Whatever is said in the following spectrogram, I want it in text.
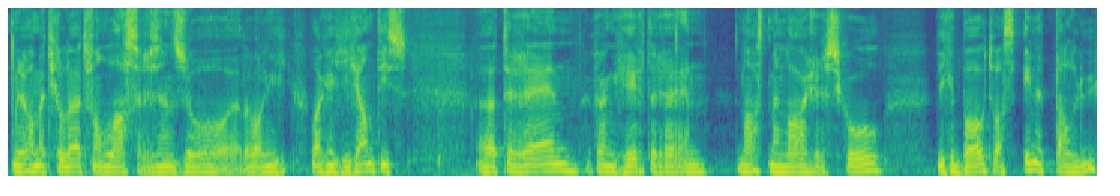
ja, met geluid van lassers en zo. Er lag een, lag een gigantisch terrein, rangeerterrein, naast mijn lagere school, die gebouwd was in het talu,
